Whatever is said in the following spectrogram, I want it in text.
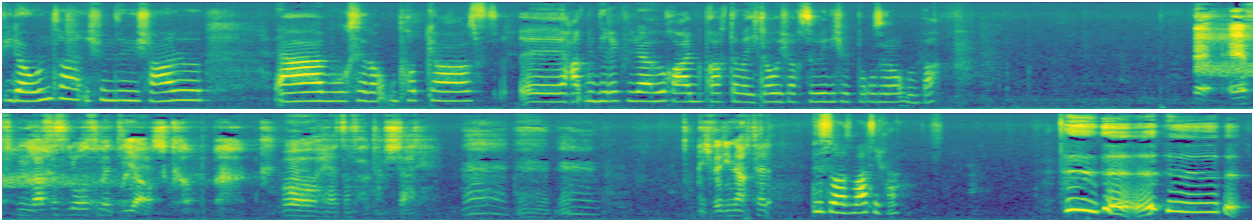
wieder runter. Ich finde sie schade. Ja, Borussia Dortmund Podcast äh, hat mir direkt wieder Hörer angebracht, aber ich glaube, ich war zu wenig mit Borussia Dortmund wach. Äh, Efton, was ist los mit dir? Oh, Herzinfarkt am Start. Ich will die Nacht halt Bist du Asthmatiker?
